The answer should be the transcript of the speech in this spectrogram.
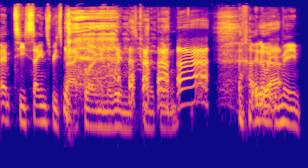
empty Sainsbury's bag blowing in the wind kind of thing. I know what you mean.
